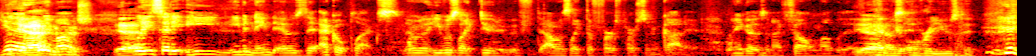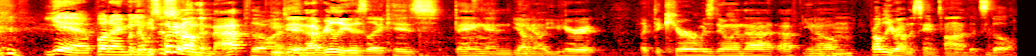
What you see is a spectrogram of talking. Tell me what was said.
yeah, Yeah. pretty much. Yeah. Well, he said he, he even named it. It was the Echoplex. It He was like, dude, if I was like the first person who got it. And he goes, and I fell in love with it. Yeah. and That was overused it. Yeah, but I But mean, that he put it on the map though. He I did. Mean, that really is like his thing, and Yep. you know, you hear it. Like the Cure was doing that, after, you know, Mhm. probably around the same time, but still.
